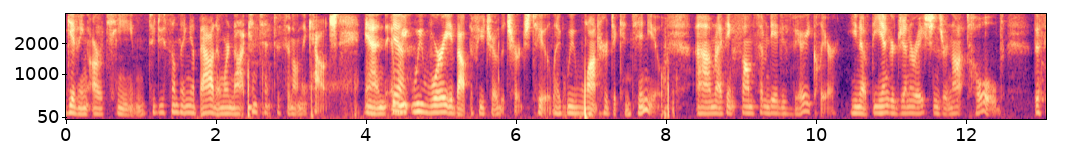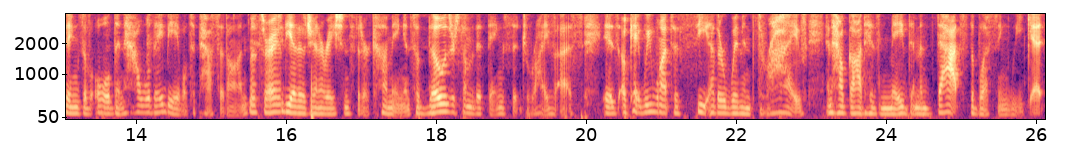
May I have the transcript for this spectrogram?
giving our team to do something about and we're not content to sit on the couch. And, and Yeah. we, we worry about the future of the church too. Like we want her to continue. Um, and i think psalm 78 is very clear. You know if the younger generations are not told the things of old then how will they be able to pass it on That's right. to the other generations that are coming? And so those are some of the things that drive us is okay we want to see other women thrive and how god has made them. And that's the blessing we get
